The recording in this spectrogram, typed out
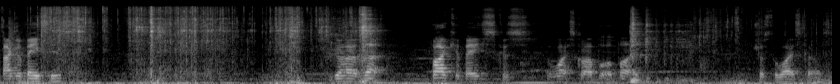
bag of bases. You gotta have that biker base because the White Scar bought a bike. Trust the White Scars.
